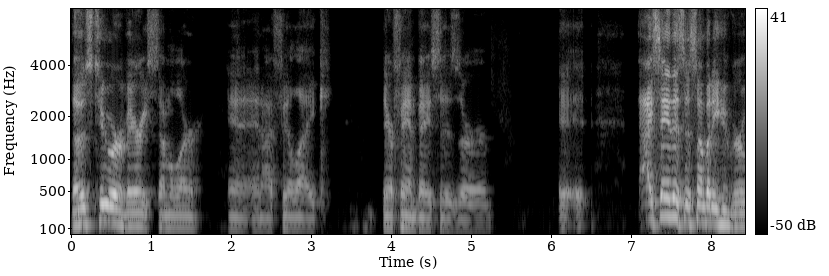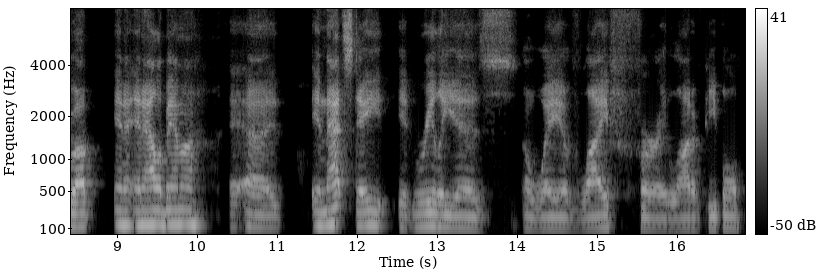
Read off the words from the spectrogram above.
Those two are very similar, and, and I feel like their fan bases are. It, I say this as somebody who grew up in, in Alabama. Uh, in that state, it really is a way of life for a lot of people.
